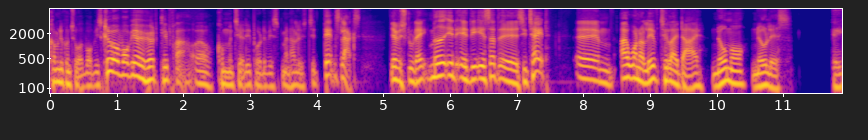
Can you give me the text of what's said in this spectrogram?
Comedy-kontoret, hvor vi skriver, hvor vi har hørt klip fra, og kommenterer lidt på det, hvis man har lyst til den slags. Jeg vil slutte af med et Eddie Izzard øh, citat. Øh, I wanna live till I die. No more, no less. Hey.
